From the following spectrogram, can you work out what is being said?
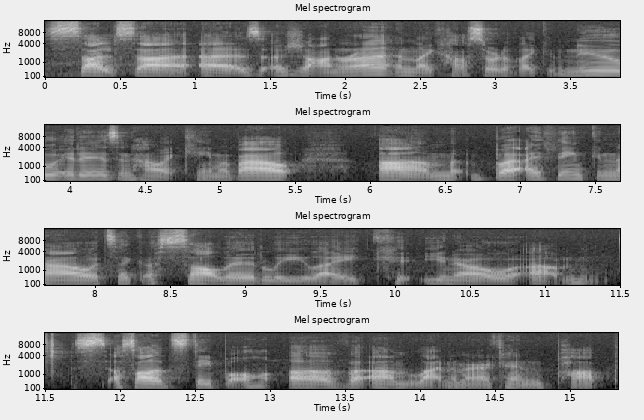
salsa as a genre and like how sort of like new it is and how it came about. Um, but I think now it's like a solidly like, you know, um, a solid staple of um, Latin American pop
